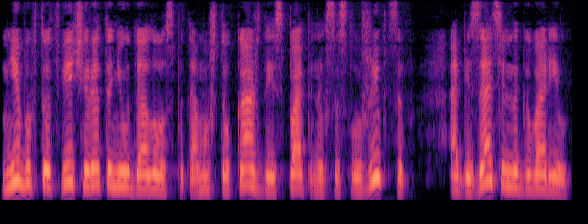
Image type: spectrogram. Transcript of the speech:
мне бы в тот вечер это не удалось, потому что каждый из папиных сослуживцев обязательно говорил,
